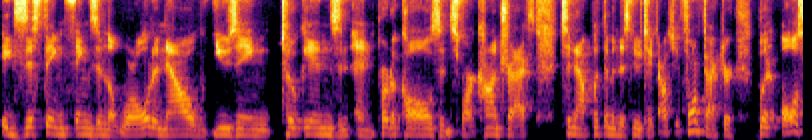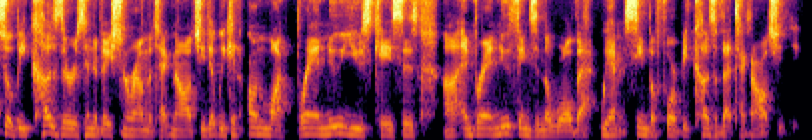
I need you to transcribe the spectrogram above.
existing things in the world and now using tokens and, and protocols and smart contracts to now put them in this new technology form factor. But also because there is innovation around the technology that we can unlock brand new use cases uh, and brand new things in the world that we haven't seen before because of that technology leap.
